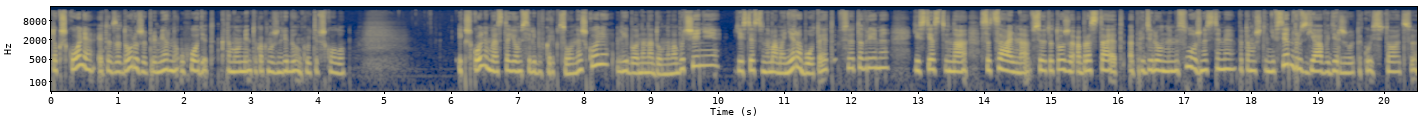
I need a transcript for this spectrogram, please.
то к школе этот задор уже примерно уходит к тому моменту, как нужно ребенку идти в школу. И к школе мы остаемся либо в коррекционной школе, либо на надомном обучении. Естественно, мама не работает все это время. Естественно, социально все это тоже обрастает определенными сложностями, потому что не всем друзья выдерживают такую ситуацию.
